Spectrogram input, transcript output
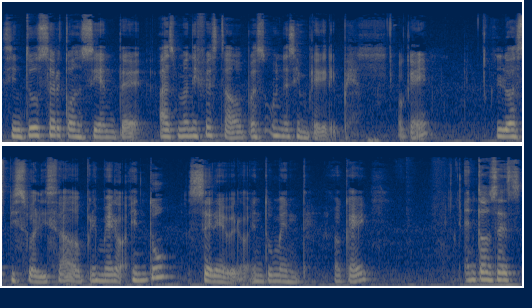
sin tú ser consciente has manifestado pues una simple gripe, ¿ok? Lo has visualizado primero en tu cerebro, en tu mente, ¿ok? Entonces,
